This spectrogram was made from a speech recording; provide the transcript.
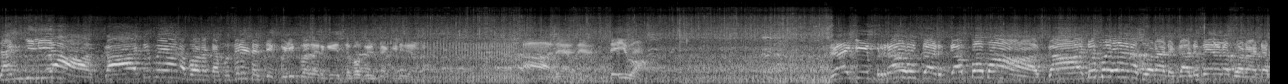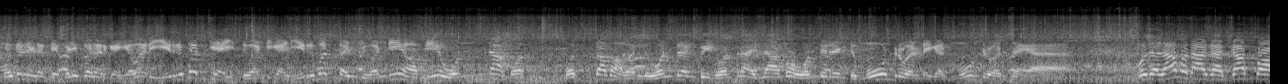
சங்கிலியா கடுமையான போராட்டம். முதலிடத்தை பிடிப்பதற்கு இந்த பக்கம் சங்கிலி அதே அதே. தெய்வம் ராஜீவ் ராவுத்தர் கம்பமா கடுமையான போராட்டம் கடுமையான போராட்டம். முதலிடத்தை பிடிப்பதற்கு எவர்? இருபத்தி ஐந்து வண்டிகள் இருபத்தஞ்சு வண்டி அப்படியே ஒன்னா மொ- மொத்தமா வருது. ஒன்றன் பின் ஒன்றா இல்லாம ஒன்று ரெண்டு மூன்று வண்டிகள் மூன்று வருஷங்க முதலாவதாக கப்பா.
